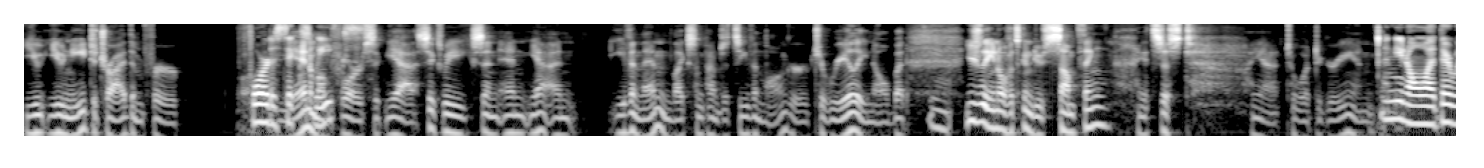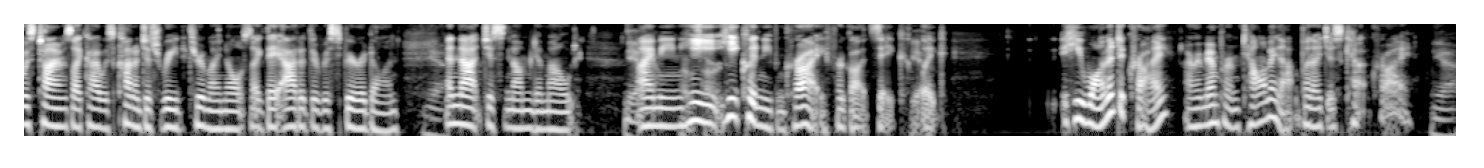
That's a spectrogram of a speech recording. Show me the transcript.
you you need to try them for Four to six minimum weeks. four six, yeah six weeks and and yeah and even then like sometimes it's even longer to really know but usually you know if it's going to do something it's just yeah to what degree and, And you know what? There was times like I was kind of just reading through my notes, like they added the risperidone, Yeah. and that just numbed him out. yeah I mean, he hard. he couldn't even cry for God's sake. Yeah. Like he wanted to cry. I remember him telling me that, but I just can't cry. yeah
